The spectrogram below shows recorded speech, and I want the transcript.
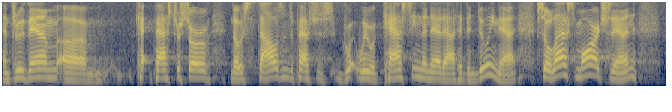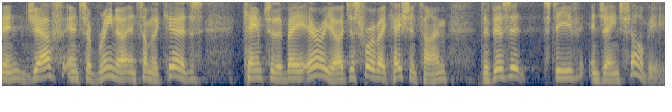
And through them, um, Pastor Serve those thousands of pastors. We were casting the net out, had been doing that. So last March, then, then Jeff and Sabrina and some of the kids came to the Bay Area just for a vacation time to visit Steve and Jane Shelby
